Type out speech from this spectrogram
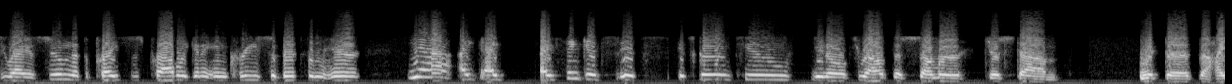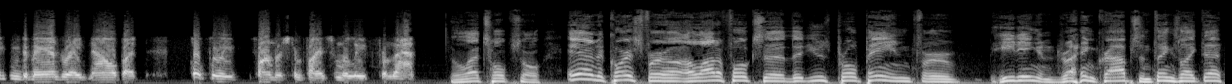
do I assume that the price is probably going to increase a bit from here? Yeah, I, I I think it's it's it's going to you know throughout the summer just um, with the the heightened demand right now, but hopefully farmers can find some relief from that. Let's hope so. And of course, for a, a lot of folks uh, that use propane for heating and drying crops and things like that,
